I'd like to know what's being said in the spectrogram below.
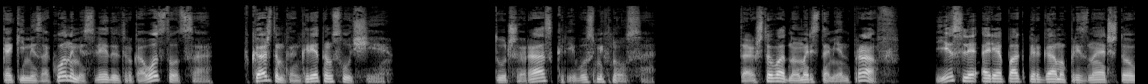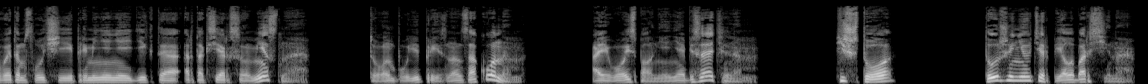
какими законами следует руководствоваться в каждом конкретном случае. Тут же раз криво усмехнулся. Так что в одном Аристамент прав. Если Ариапак Пергама признает, что в этом случае применение эдикта Артаксеркса уместно, то он будет признан законом, а его исполнение обязательным. И что? Тут же не утерпела Барсина.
